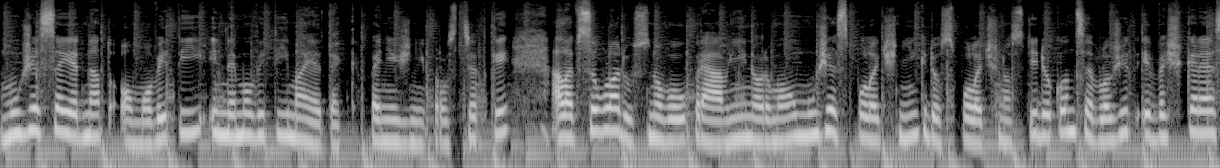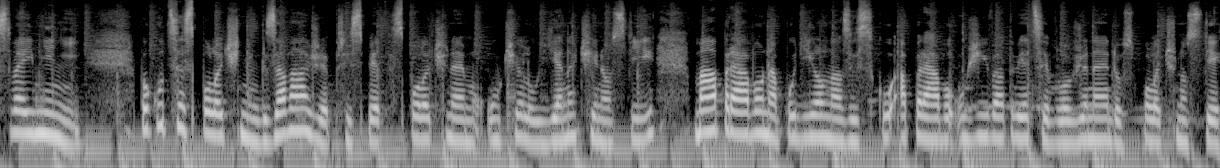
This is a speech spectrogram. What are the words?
Může se jednat o movitý i nemovitý majetek, peněžní prostředky, ale v souladu s novou právní normou může společník do společnosti dokonce vložit i veškeré své jmění. Pokud se společník zaváže přispět společnému účelu jen činností, má právo na podíl na zisku a právo užívat věci vložené do společnosti,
